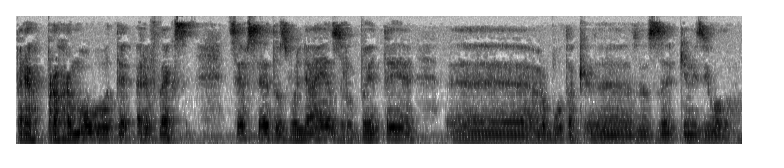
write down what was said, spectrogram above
перепрограмовувати рефлекси. Це все дозволяє зробити е, робота е, з кінезіологом.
